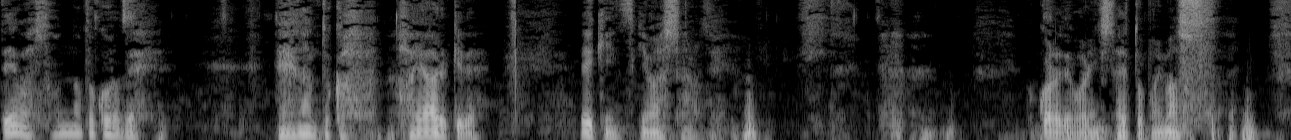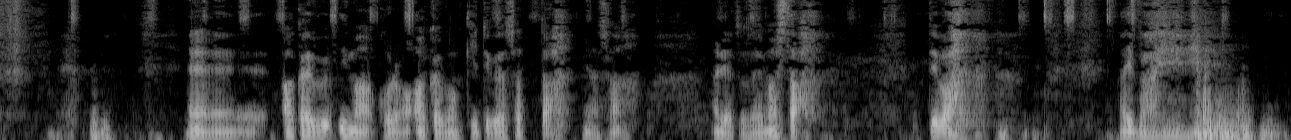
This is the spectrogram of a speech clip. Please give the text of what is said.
では、そんなところで、えー、なんとか早歩きで駅に着きましたので、ここからで終わりにしたいと思います。えー、アーカイブ、今、このアーカイブを聞いてくださった皆さん、ありがとうございました。では、バイバイ。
